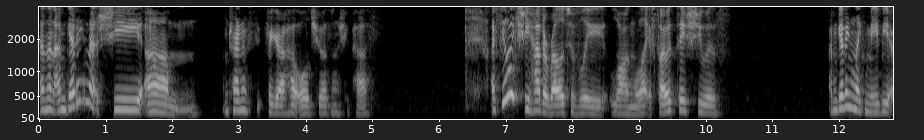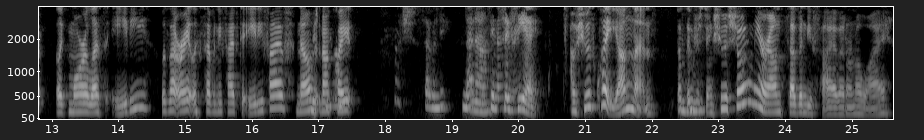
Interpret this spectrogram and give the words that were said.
And then I'm getting that she. um I'm trying to see, figure out how old she was when she passed. I feel like she had a relatively long life, so I would say she was. I'm getting like maybe like more or less 80. Was that right? Like 75 to 85? No, Yeah. not quite. She's 70. Not No, 69, right? 68. Oh, she was quite young then. That's Mhm. interesting. She was showing me around 75. I don't know why.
